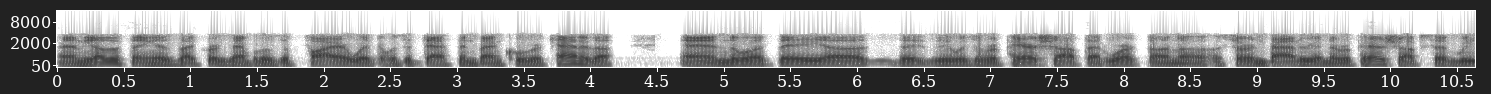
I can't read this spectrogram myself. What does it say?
And the other thing is, like, for example, there was a fire where there was a death in Vancouver, Canada. And what they, uh, they, there was a repair shop that worked on a, a certain battery, and the repair shop said we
